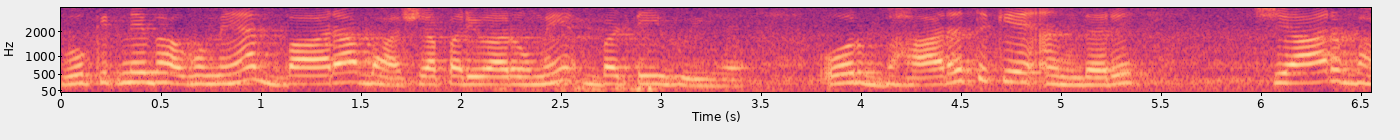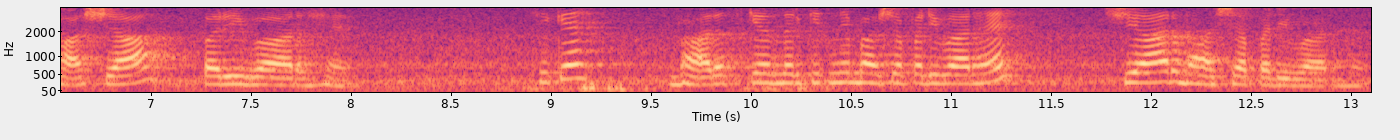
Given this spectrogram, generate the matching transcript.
वो कितने भागों में है? बारह भाषा परिवारों में बटी हुई है और भारत के अंदर चार भाषा परिवार हैं। ठीक है? भारत के अंदर कितने भाषा परिवार हैं? चार भाषा परिवार हैं।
